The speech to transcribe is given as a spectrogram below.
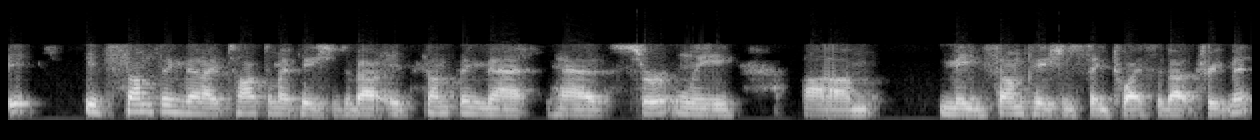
it, it's something that I talk to my patients about. It's something that has certainly um, made some patients think twice about treatment.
